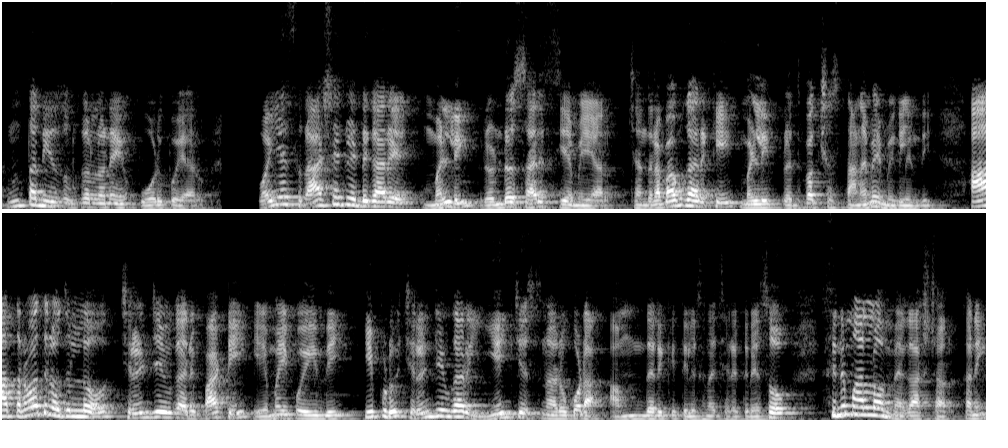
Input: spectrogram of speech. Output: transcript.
సొంత నియోజకవర్గంలోనే ఓడిపోయారు. వైఎస్ రాజశేఖర రెడ్డి గారే మళ్ళీ రెండోసారి సీఎం అయ్యారు. చంద్రబాబు గారికి మళ్ళీ ప్రతిపక్ష స్థానమే మిగిలింది. ఆ తర్వాత రోజుల్లో చిరంజీవి గారి పార్టీ ఏమైపోయింది? ఇప్పుడు చిరంజీవి గారు ఏం చేస్తున్నారో కూడా అందరికీ తెలిసిన చరిత్రే. సో సినిమాల్లో మెగాస్టార్ కానీ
